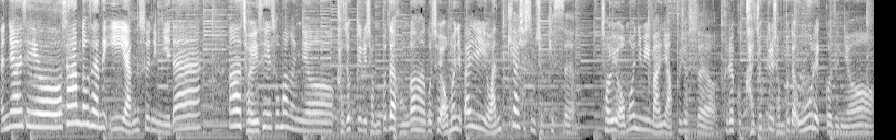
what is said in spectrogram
안녕하세요. 상암동 사는 이양순입니다. 아, 저희 새해 소망은요. 가족들이 전부 다 건강하고 저희 어머님 빨리 완쾌하셨으면 좋겠어요. 저희 어머님이 많이 아프셨어요. 그래갖고 가족들이 전부 다 우울했거든요.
